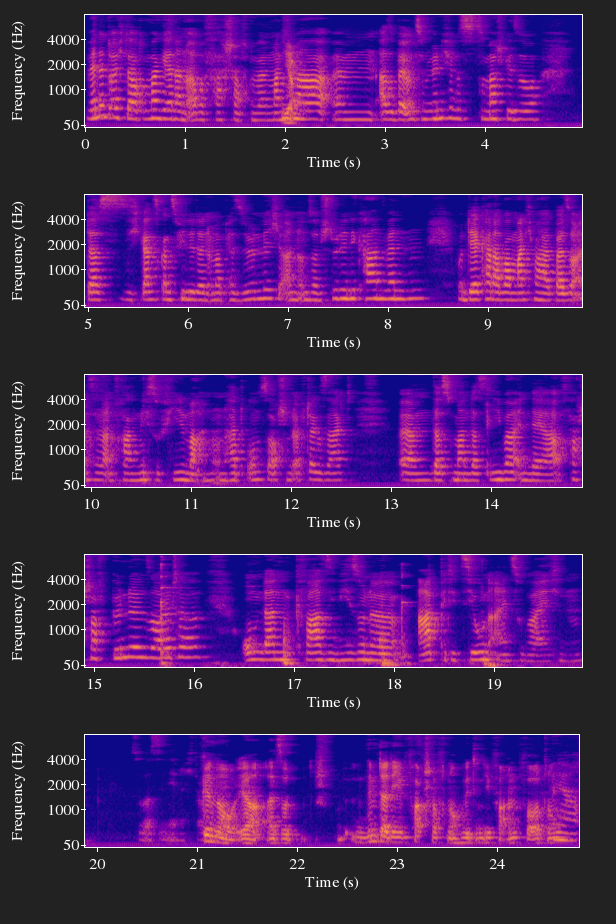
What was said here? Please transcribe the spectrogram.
Wendet euch da auch immer gerne an eure Fachschaften, weil manchmal, ähm, also bei uns in München ist es zum Beispiel so, dass sich ganz, ganz viele dann immer persönlich an unseren Studiendekan wenden und der kann aber manchmal halt bei so einzelnen Anfragen nicht so viel machen und hat uns auch schon öfter gesagt, ähm, dass man das lieber in der Fachschaft bündeln sollte, um dann quasi wie so eine Art Petition einzureichen. Sowas in die Richtung. Genau, ja, also nimmt da die Fachschaft noch mit in die Verantwortung. Ja.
